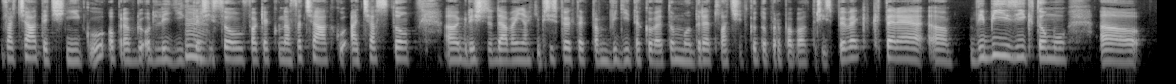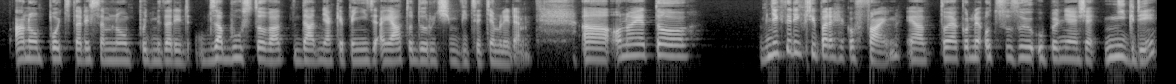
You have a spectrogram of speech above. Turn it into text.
začátečníků, opravdu od lidí, hmm. kteří jsou fakt jako na začátku a často, eh, když dávají nějaký příspěvek, tak tam vidí takové to modré tlačítko, to propagovat příspěvek, které eh, vybízí k tomu ano, pojď tady se mnou, pojď mi tady zabůstovat, dát nějaké peníze a já to doručím více těm lidem. Uh, ono je to v některých případech jako fajn, já to jako neodsuzuju úplně, že nikdy,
